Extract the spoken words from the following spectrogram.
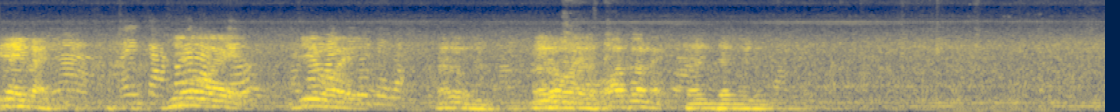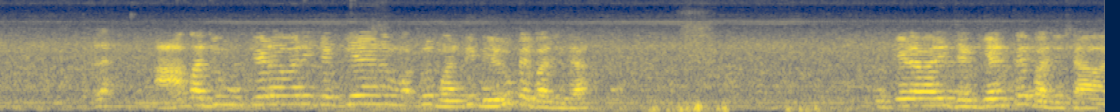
જાય ભાઈ જે હોય? વાંધો નહીં આ બાજુ ઉકેડાવાની જગ્યાએ અને મકરું મંદિર ડેરું કઈ બાજુ છે? ઉકેડાવાની જગ્યાએ કઈ બાજુ છે આ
